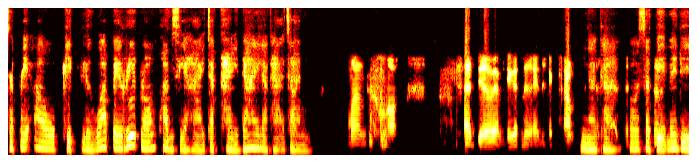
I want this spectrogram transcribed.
จะไปเอาผิดหรือว่าไปเรียกร้องความเสียหายจากใครได้ล่ะคะอาจารย์ มันก็ถ้าเจอแบบนี้ก็เหนื่อยนะครับนะคะเพราะสติไม่ดี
